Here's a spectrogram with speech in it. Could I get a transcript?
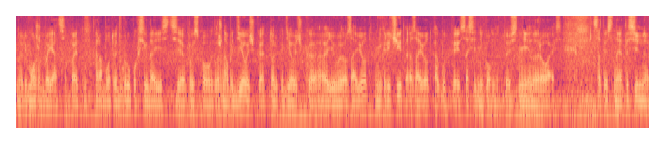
ну или может бояться, поэтому работают в группах, всегда есть э, поисковых, должна быть девочка, только девочка его зовет, не кричит, а зовет как будто из соседней комнаты, то есть не надрываясь. Соответственно, это сильно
